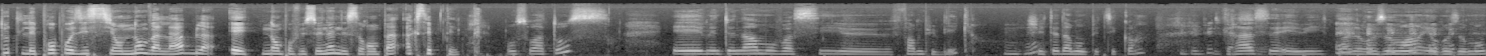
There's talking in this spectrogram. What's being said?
toutes les propositions non valables et non professionnelles ne seront pas acceptées. Bonsoir à tous. Et maintenant, me voici euh, femme publique. J'étais dans mon petit camp. Grâce, et oui, malheureusement et heureusement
